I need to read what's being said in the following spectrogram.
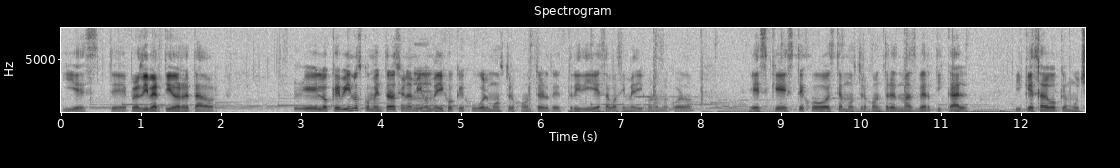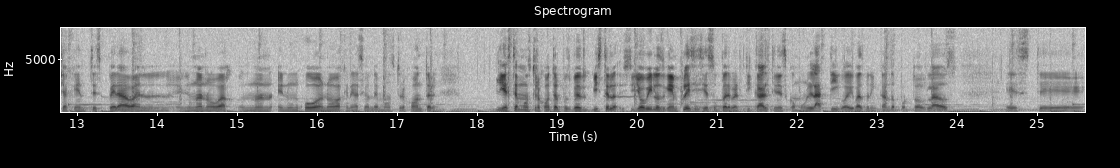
Y este, pero es divertido, es retador. Eh, lo que vi en los comentarios, y un amigo mm. me dijo que jugó el Monster Hunter de 3DS, algo así me dijo, no me acuerdo. Es que este juego, este Monster Hunter es más vertical y que es algo que mucha gente esperaba en, una nueva, en, un juego de nueva generación de Monster Hunter. Y este Monster Hunter, pues viste, yo vi los gameplays y sí es súper vertical, tienes como un látigo, ahí vas brincando por todos lados. Este,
